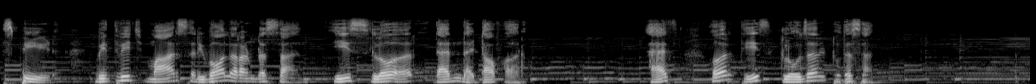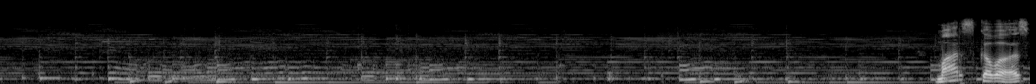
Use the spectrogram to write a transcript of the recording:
Speed with which Mars revolves around the Sun is slower than that of Earth, as Earth is closer to the Sun. Mars covers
